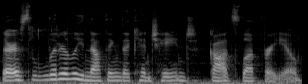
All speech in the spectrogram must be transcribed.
there is literally nothing that can change God's love for you.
